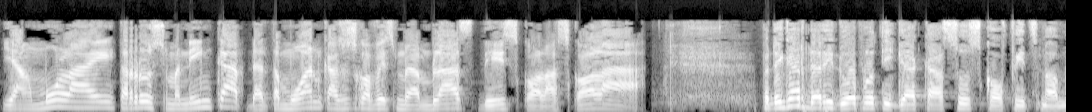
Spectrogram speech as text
yang mulai terus meningkat dan temuan kasus COVID-19 di sekolah-sekolah. Pendengar dari 23 kasus COVID-19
